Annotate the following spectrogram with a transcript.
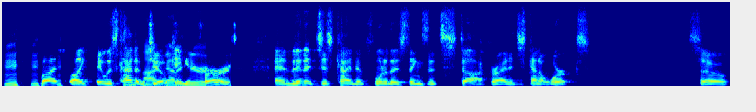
but like it was kind of joking at it. first, and then it just kind of one of those things that stuck, right? It just kind of works. So,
